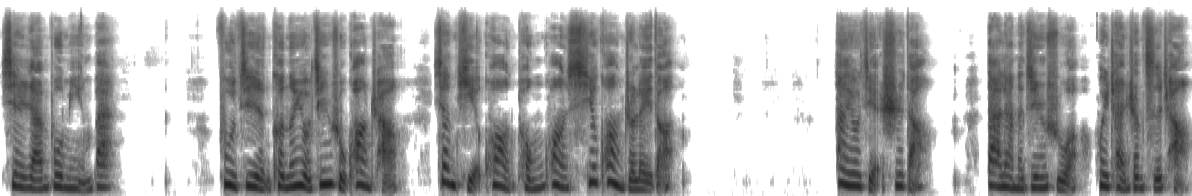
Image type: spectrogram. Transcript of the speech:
显然不明白。附近可能有金属矿场，像铁矿、铜矿、锡矿之类的。他又解释道，大量的金属会产生磁场，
